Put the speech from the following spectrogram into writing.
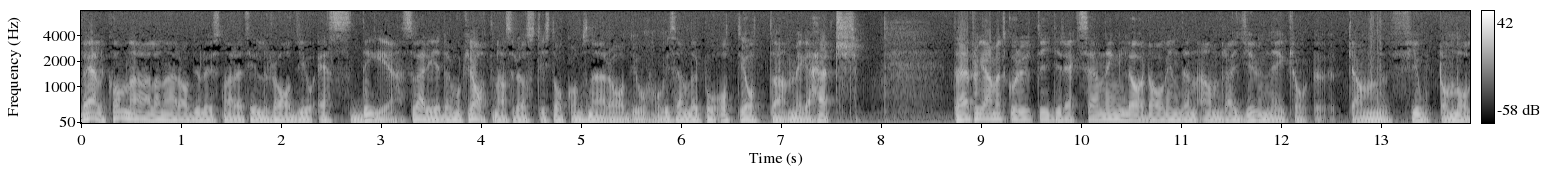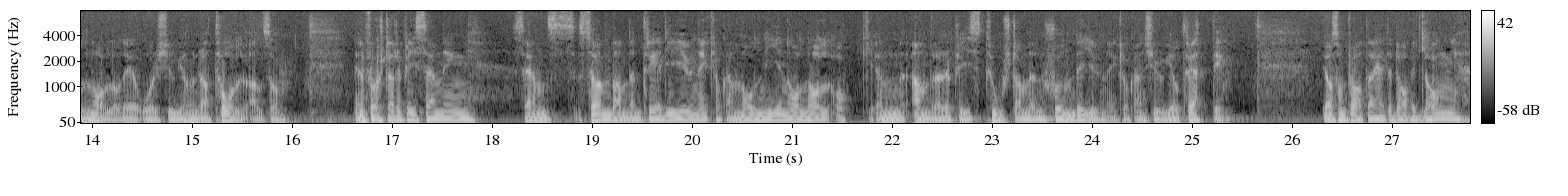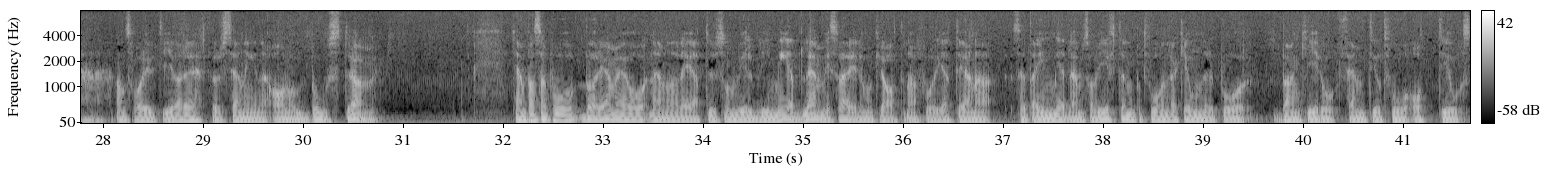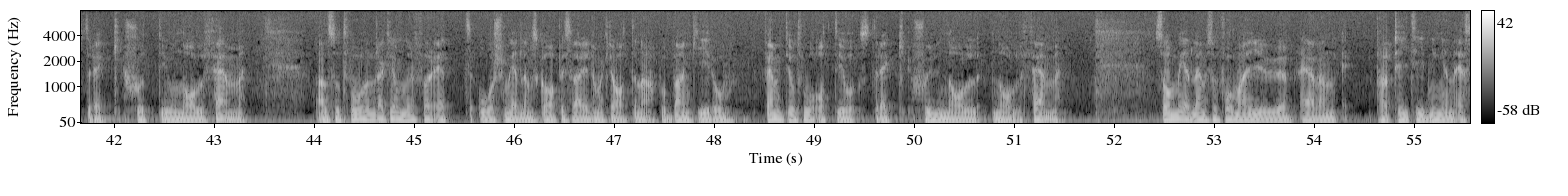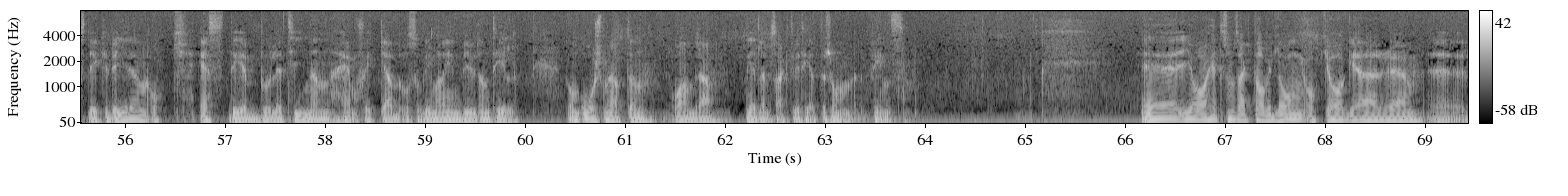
Välkomna alla närradiolyssnare till Radio SD, Sverigedemokraternas röst i Stockholms närradio och vi sänder på 88 MHz. Det här programmet går ut i direktsändning lördagen den 2 juni klockan 14.00 och det är år 2012 alltså. En första reprissändning sänds söndagen den 3 juni klockan 09.00 och en andra repris torsdagen den 7 juni klockan 20.30. Jag som pratar heter David Lång, ansvarig utgivare för sändningen Arnold Boström. Kan passa på att börja med att nämna dig att du som vill bli medlem i Sverigedemokraterna får jättegärna sätta in medlemsavgiften på 200 kronor på bankgiro 5280-7005. Alltså 200 kronor för ett års medlemskap i Sverigedemokraterna på bankgiro 5280-7005. Som medlem så får man ju även partitidningen SD-kuriren och SD-bulletinen hemskickad och så blir man inbjuden till de årsmöten och andra medlemsaktiviteter som finns. Eh, jag heter som sagt David Lång och jag är eh,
